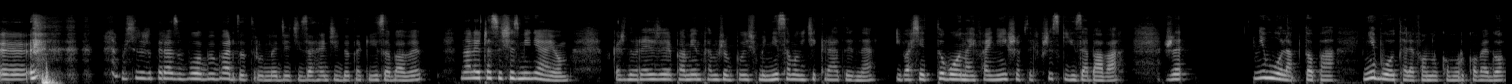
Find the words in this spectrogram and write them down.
E, myślę, że teraz byłoby bardzo trudno dzieci zachęcić do takiej zabawy, no ale czasy się zmieniają. W każdym razie pamiętam, że byliśmy niesamowicie kreatywne i właśnie to było najfajniejsze w tych wszystkich zabawach, że nie było laptopa, nie było telefonu komórkowego,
